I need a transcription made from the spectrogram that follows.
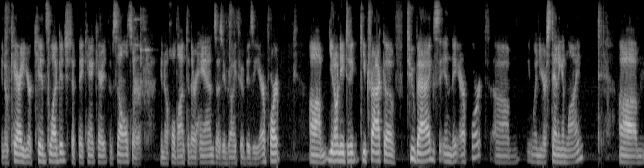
you know carry your kids' luggage if they can't carry it themselves, or you know hold on to their hands as you're going through a busy airport. Um, you don't need to keep track of two bags in the airport um, when you're standing in line. Um,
